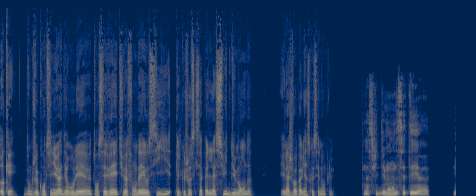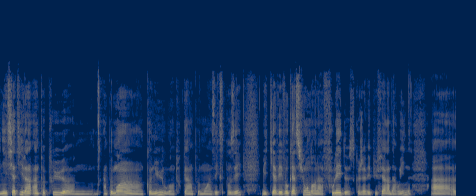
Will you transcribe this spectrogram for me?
Ok, donc je continue à dérouler euh, ton CV. Tu as fondé aussi quelque chose qui s'appelle la Suite du Monde. Et là, je vois pas bien ce que c'est non plus. La Suite du Monde, c'était euh, une initiative un, peu plus, euh, un peu moins connue ou en tout cas un peu moins exposée, mais qui avait vocation, dans la foulée de ce que j'avais pu faire à Darwin, à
